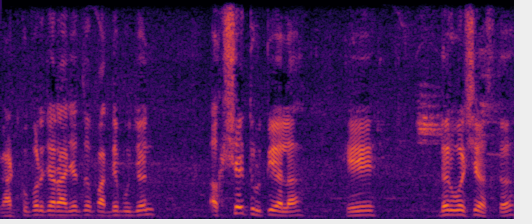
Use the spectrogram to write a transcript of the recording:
घाटकोपरच्या राजाचं पाद्यपूजन अक्षय तृतीयाला हे दरवर्षी असतं.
